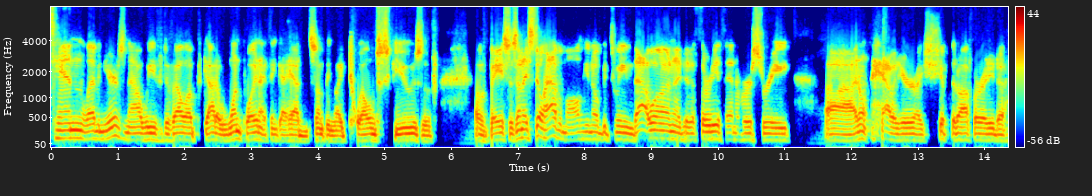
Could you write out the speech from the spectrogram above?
10, 11 years now, we've developed. Got at one point, I think I had something like twelve SKUs of of bases, and I still have them all. You know, between that one, I did a 30th anniversary. Uh, I don't have it here. I shipped it off already to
